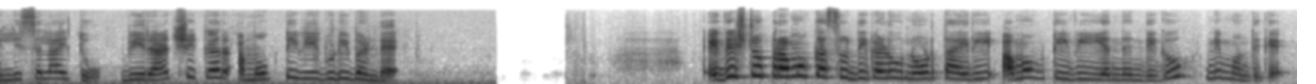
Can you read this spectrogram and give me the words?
ನಿಲ್ಲಿಸಲಾಯಿತು. ವಿ ರಾಜಶೇಖರ್ ಅಮೋಕ್ ಟಿವಿ, ಗುಡಿಬಂಡೆ. ಇದಿಷ್ಟು ಪ್ರಮುಖ ಸುದ್ದಿಗಳು ನೋಡ್ತಾ ಇರಿ. ಅಮೋಗ್ ಟಿವಿ ಎಂದೆಂದಿಗೂ ನಿಮ್ಮೊಂದಿಗೆ.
